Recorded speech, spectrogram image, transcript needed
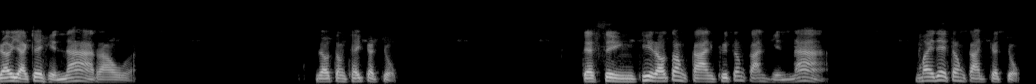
เราอยากจะเห็นหน้าเราเราต้องใช้กระจก แต่สิ่งที่เราต้องการคือต้องการเห็นหน้า ไม่ได้ต้องการกระจก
